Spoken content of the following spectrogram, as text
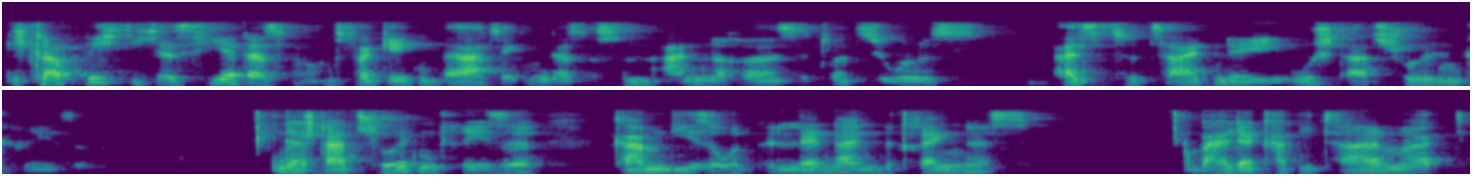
Ich glaube, wichtig ist hier, dass wir uns vergegenwärtigen, dass es eine andere Situation ist als zu Zeiten der EU-Staatsschuldenkrise. In der Staatsschuldenkrise kamen diese Länder in Bedrängnis, weil der Kapitalmarkt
